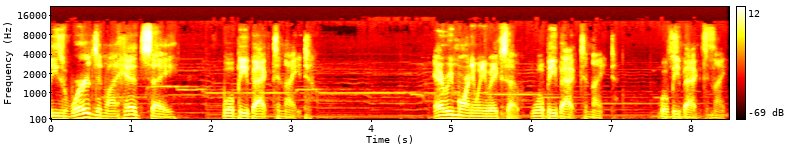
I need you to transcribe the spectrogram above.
these words in my head say we'll be back tonight every morning when he wakes up. We'll be back tonight. We'll be back tonight.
